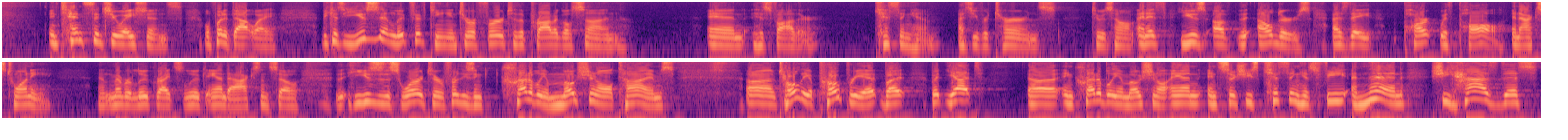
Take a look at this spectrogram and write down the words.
intense situations. We'll put it that way. Because he uses it in Luke 15 to refer to the prodigal son and his father kissing him as he returns to his home. And it's used of the elders as they part with Paul in Acts 20 and remember, Luke writes Luke and Acts, and so he uses this word to refer to these incredibly emotional times. Uh, totally appropriate, but, but yet uh, incredibly emotional. And, and so she's kissing his feet, and then she has this,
